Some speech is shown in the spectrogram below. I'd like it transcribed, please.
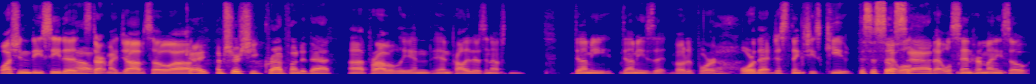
Washington D.C. to Oh. start my job." So, uh, Okay, I'm sure she crowdfunded that. uh, probably, and and probably there's enough dummy dummies that voted for her or that just think she's cute. This is so that will, sad. That will send her money. So,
